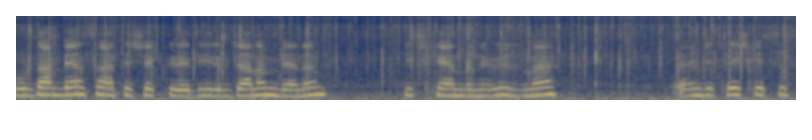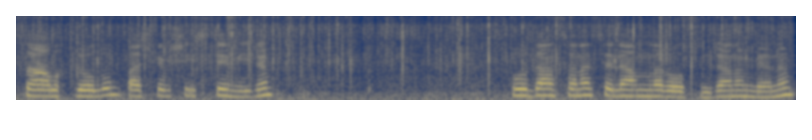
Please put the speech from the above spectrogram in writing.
Buradan ben sana teşekkür ediyorum canım benim. Hiç kendini üzme. Önce keşke sağlıklı olun. Başka bir şey istemiyorum. Buradan sana selamlar olsun canım benim.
